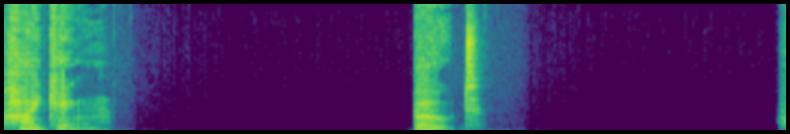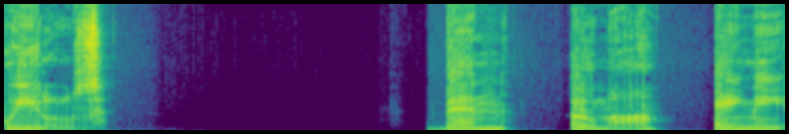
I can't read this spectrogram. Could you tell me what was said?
Hiking. Boat. Wheels. Ben, Omar, Amy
